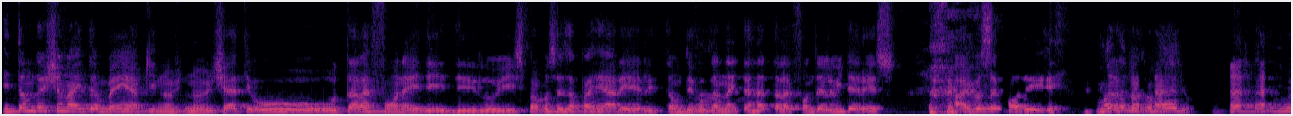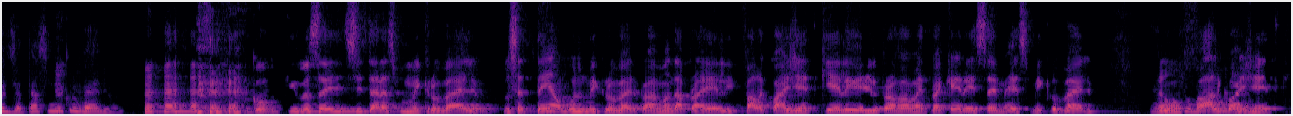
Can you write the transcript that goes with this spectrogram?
E estamos deixando aí também, aqui no, no chat, o, o telefone aí de, de Luiz para vocês aperrearem ele. Estamos divulgando ah. na internet o telefone dele e o endereço. Aí você pode. Manda micro velho. Nudes, eu peço micro velho. Como que você se interessa por micro velho? Você tem alguns micro velho para mandar para ele? Fala com a gente que ele, ele provavelmente vai querer esse, esse micro velho. Então fale com a gente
